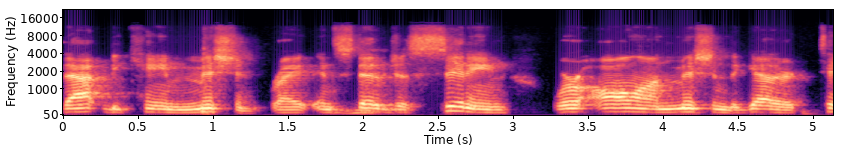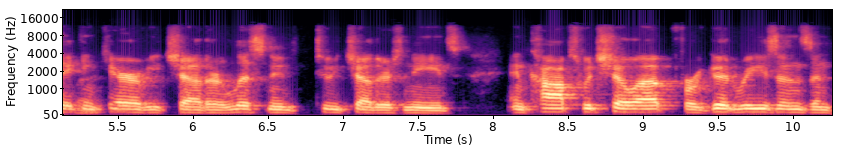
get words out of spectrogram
that became mission, right? Instead mm-hmm. of just sitting we're all on mission together, taking care of each other, listening to each other's needs. And cops would show up for good reasons, and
